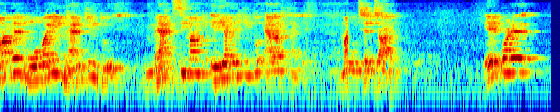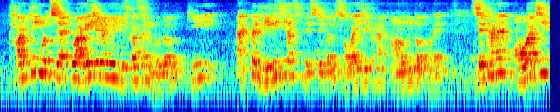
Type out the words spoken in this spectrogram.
আমাদের মোবাইল ভ্যান কিন্তু ম্যাক্সিমাম এরিয়াতে কিন্তু অ্যালার্ট থাকে। মানে পৌঁছে যায় এরপরে থার্ড থিং হচ্ছে, একটু আগেই যেটা নিয়ে ডিসকাশন হলো কি একটা রিলিজিয়াস ফেস্টিভ্যাল সবাই যেখানে আনন্দ করে, সেখানে অবাঞ্ছিত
